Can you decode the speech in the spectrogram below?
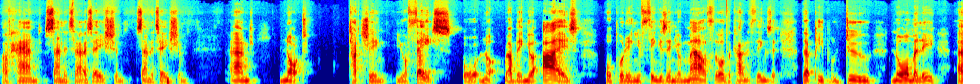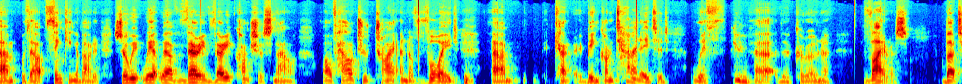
of hand sanitization, sanitation, and not touching your face or not rubbing your eyes or putting your fingers in your mouth, all the kind of things that, that people do normally um, without thinking about it. So we, we, are, we are very, very conscious now of how to try and avoid um, being contaminated with uh, the coronavirus. But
